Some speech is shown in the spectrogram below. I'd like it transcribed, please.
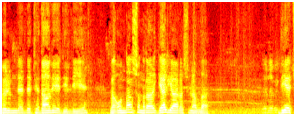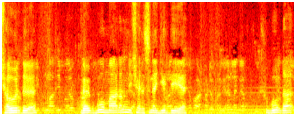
bölümlerde tedavi edildiği ve ondan sonra gel ya Resulallah diye çağırdığı ve bu mağaranın içerisine girdiği şu burada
